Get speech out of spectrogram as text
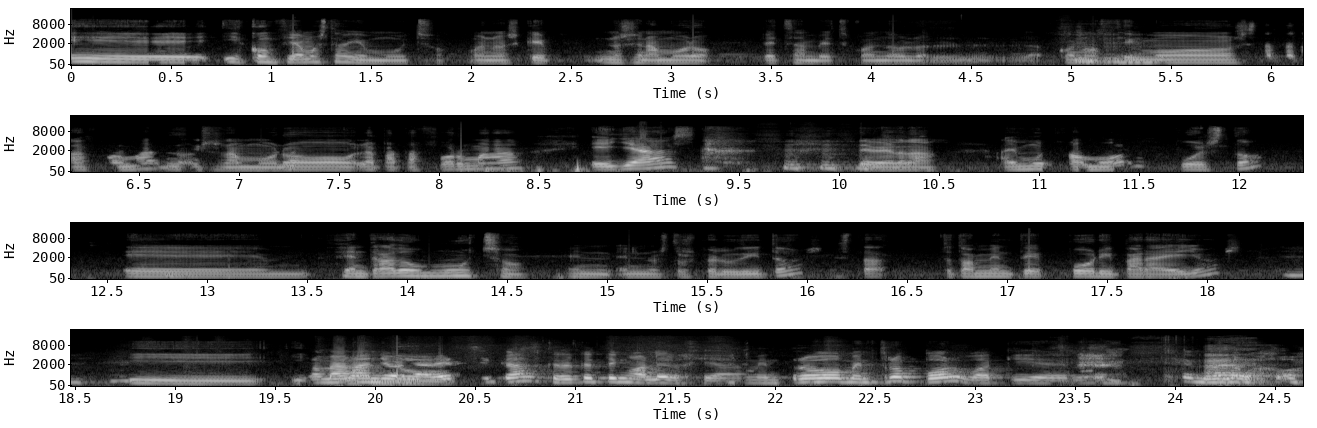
Eh, y confiamos también mucho. Bueno, es que nos enamoró Pets and Cuando conocimos esta plataforma, nos enamoró la plataforma, ellas, de verdad. Hay mucho amor puesto eh, centrado mucho en, nuestros peluditos, está totalmente por y para ellos. y, no me hagan llorar, ¿eh, chicas, creo que tengo alergia. Me entró, me entró polvo aquí en, el ah, ojo.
